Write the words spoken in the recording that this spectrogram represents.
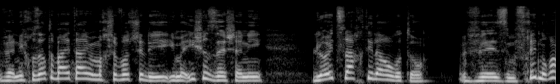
ואני חוזרת הביתה עם המחשבות שלי עם האיש הזה שאני לא הצלחתי להרוג אותו וזה מפחיד נורא.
